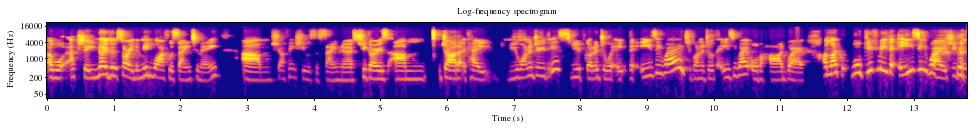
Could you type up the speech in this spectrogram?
oh, well, actually, no, the, sorry, the midwife was saying to me, um, she, I think she was the same nurse. She goes, um, Jada, okay, you want to do this? You've got to do it the easy way. Do you want to do it the easy way or the hard way? I'm like, well, give me the easy way. She goes,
